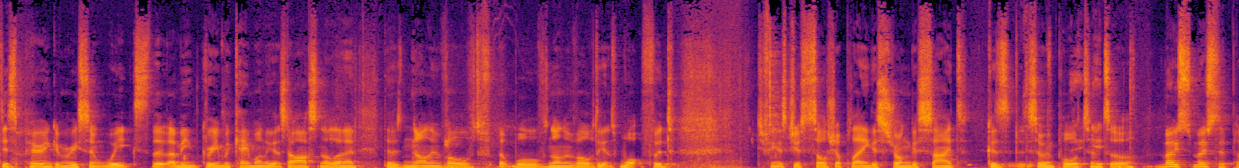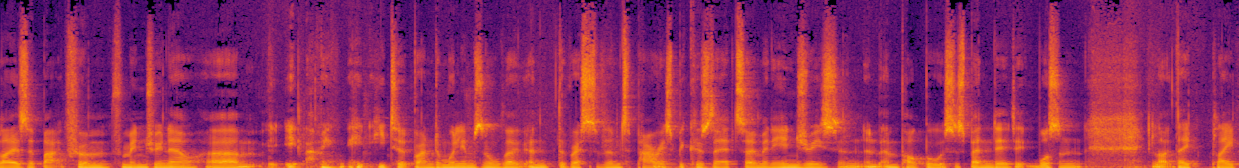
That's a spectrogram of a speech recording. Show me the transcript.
disappearing in recent weeks. The, I mean, Greenwood came on against Arsenal, and then there was none involved at Wolves, none involved against Watford. Do you think it's just Solskjaer playing his strongest side because it's so important, or most most of the players are back from from injury now. Um, it, I mean, he, he took Brandon Williams and all the and the rest of them to Paris because they had so many injuries, and, and, and Pogba was suspended. It wasn't like they played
